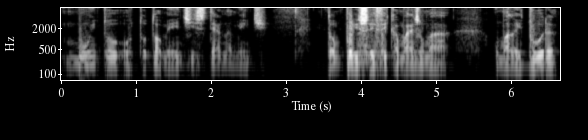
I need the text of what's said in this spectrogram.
muito ou totalmente externamente. Então, por isso aí fica mais uma, uma leitura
